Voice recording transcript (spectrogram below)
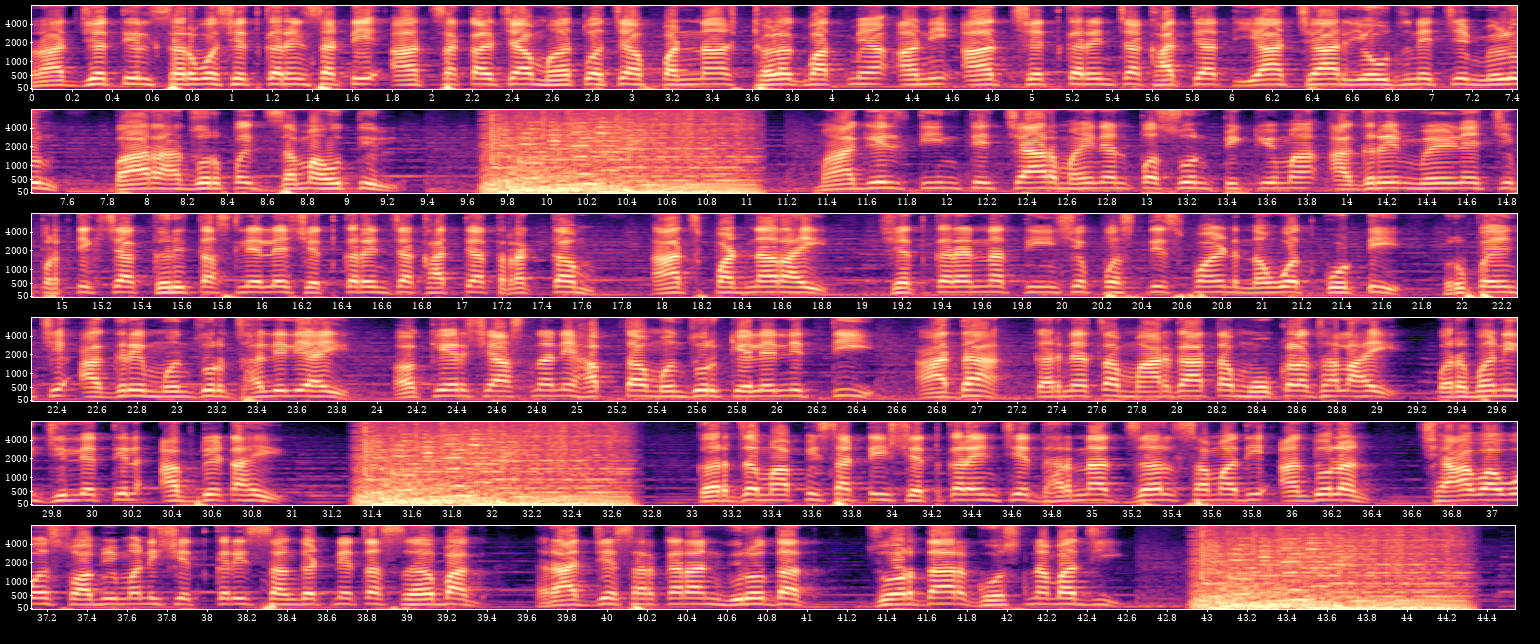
राज्यातील सर्व शेतकऱ्यांसाठी आज सकाळच्या महत्त्वाच्या पन्नास ठळक बातम्या आणि आज शेतकऱ्यांच्या खात्यात या चार योजनेचे मिळून बारा हजार रुपये जमा होतील. मागील तीन ते चार महिन्यांपासून पीक विमा अग्रिम मिळण्याची प्रतीक्षा करीत असलेल्या शेतकऱ्यांच्या खात्यात रक्कम आज पडणार आहे. शेतकऱ्यांना तीनशे पस्तीस पॉईंट नव्वद कोटी रुपयांची आग्रे मंजूर झालेली आहे. अखेर शासनाने हप्ता मंजूर केल्याने ती आधा करण्याचा मार्ग आता मोकळा झाला आहे. परभणी जिल्ह्यातील अपडेट आहे. कर्जमाफीसाठी शेतकऱ्यांचे धरणात जल समाधी आंदोलन छावा व स्वाभिमानी शेतकरी संघटनेचा सहभाग राज्य सरकारांविरोधात जोरदार घोषणाबाजी.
